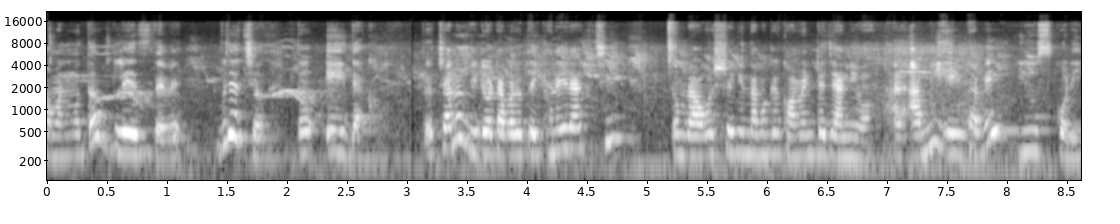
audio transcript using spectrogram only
আমার মতো গ্লেজ দেবে, বুঝেছ? তো এই দেখো, তো চলো ভিডিওটা আপাতত এখানেই রাখছি, তোমরা অবশ্যই কিন্তু আমাকে কমেন্টে জানিও, আর আমি এইভাবেই ইউজ করি।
